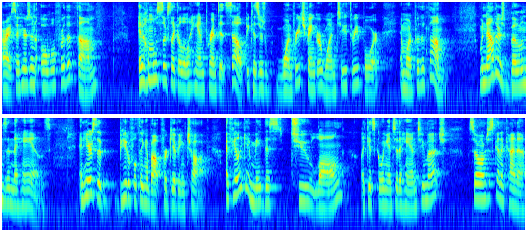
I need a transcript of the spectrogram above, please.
All right, so here's an oval for the thumb. It almost looks like a little handprint itself because there's one for each finger, one, two, three, four, and one for the thumb. Well, now there's bones in the hands. And here's the beautiful thing about forgiving chalk. I feel like I made this too long, like it's going into the hand too much. So I'm just gonna kind of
